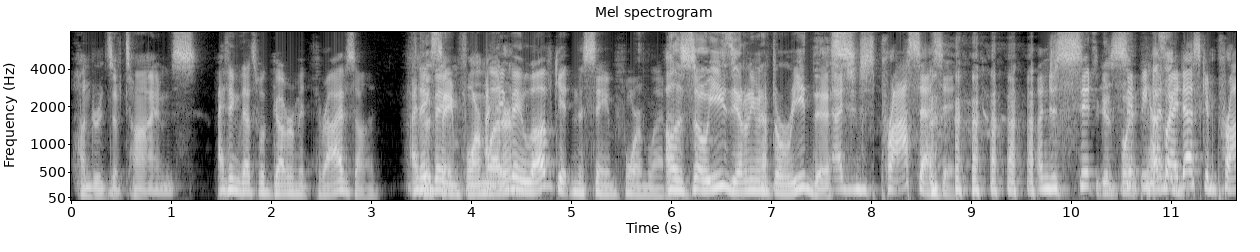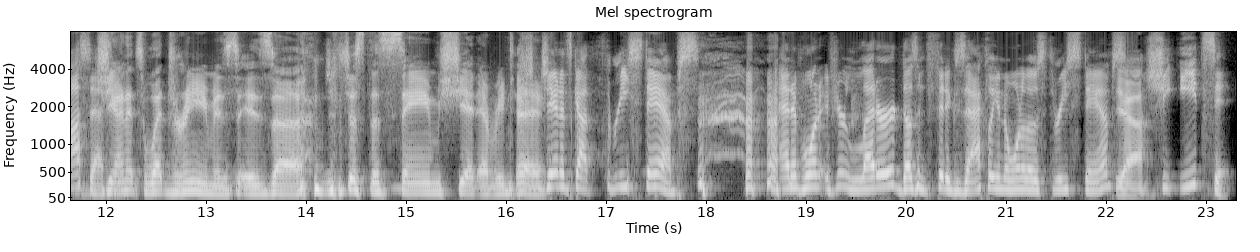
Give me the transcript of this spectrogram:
hundreds of times? I think that's what government thrives on. I The think they, same form I letter? think they love getting the same form letter. Oh, it's so easy. I don't even have to read this. I just process it. and just sit sit behind That's my like desk and process. it. Janet's wet dream is is uh, just the same shit every day. Janet's got three stamps. and if one if your letter doesn't fit exactly into one of those three stamps, Yeah. she eats it.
